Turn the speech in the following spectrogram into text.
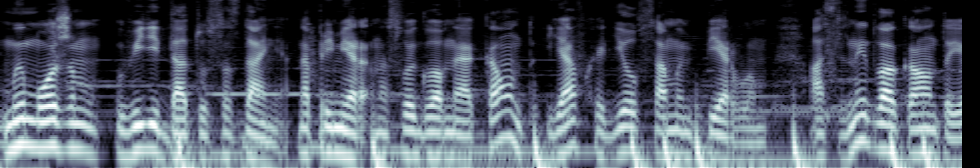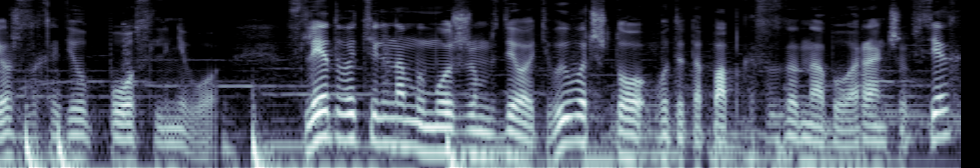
мы можем увидеть дату создания. Например, на свой главный аккаунт я входил самым первым, а остальные два аккаунта я уже заходил после него. Следовательно, мы можем сделать вывод, что вот эта папка создана была раньше всех,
